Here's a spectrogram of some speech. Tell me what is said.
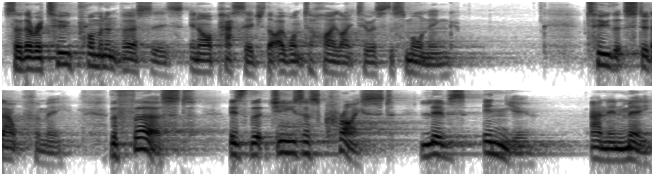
So, there are two prominent verses in our passage that I want to highlight to us this morning. Two that stood out for me. The first is that Jesus Christ lives in you and in me.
